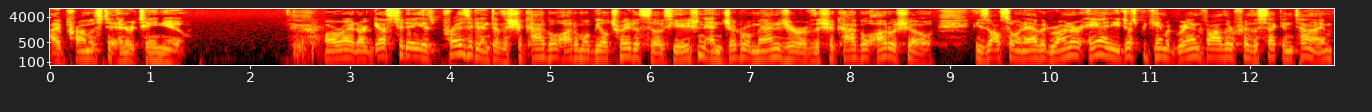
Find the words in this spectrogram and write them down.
I promise to entertain you. All right, our guest today is president of the Chicago Automobile Trade Association and general manager of the Chicago Auto Show. He's also an avid runner and he just became a grandfather for the second time.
